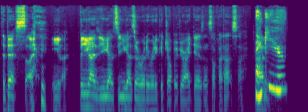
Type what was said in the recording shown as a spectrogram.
to this. So you know. But you guys, you guys, you guys do a really, really good job with your ideas and stuff like that. So thank um, you.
